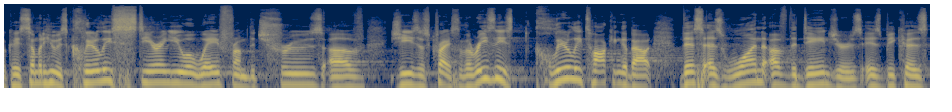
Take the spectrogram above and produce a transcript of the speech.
Okay, somebody who is clearly steering you away from the truths of Jesus Christ. So, the reason he's clearly talking about this as one of the dangers is because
